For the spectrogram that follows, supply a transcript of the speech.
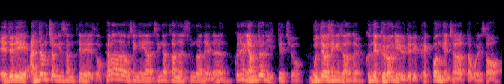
애들이 안정적인 상태에서 편안하다고 생각- 생각하는 순간에는 그냥 얌전히 있겠죠. 문제가 생기지 않아요. 근데 그런 일들이 100번 괜찮았다고 해서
